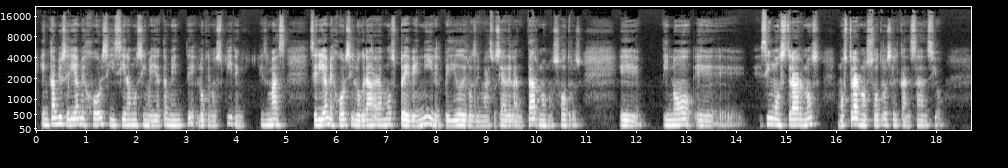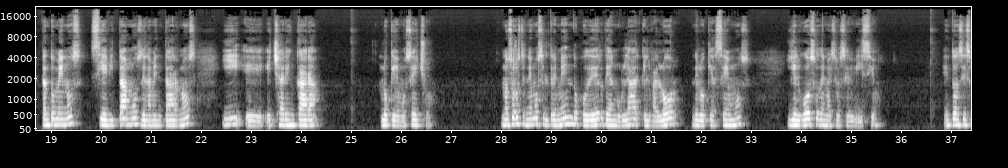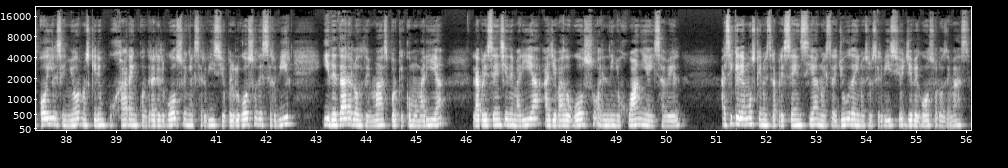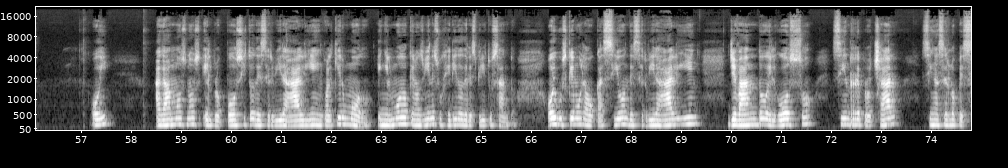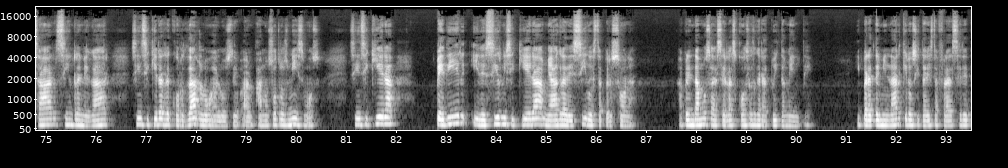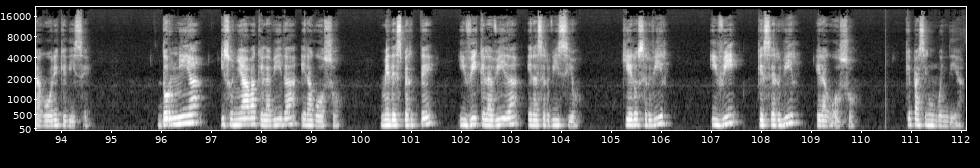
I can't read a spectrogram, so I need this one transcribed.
En cambio sería mejor si hiciéramos inmediatamente lo que nos piden. Es más, sería mejor si lográramos prevenir el pedido de los demás, o sea, adelantarnos nosotros eh, y no eh, sin mostrarnos, mostrar nosotros el cansancio tanto menos si evitamos de lamentarnos y eh, echar en cara lo que hemos hecho. Nosotros tenemos el tremendo poder de anular el valor de lo que hacemos y el gozo de nuestro servicio. Entonces hoy el Señor nos quiere empujar a encontrar el gozo en el servicio, pero el gozo de servir y de dar a los demás, porque como María, la presencia de María ha llevado gozo al niño Juan y a Isabel. Así queremos que nuestra presencia, nuestra ayuda y nuestro servicio lleve gozo a los demás. Hoy hagámonos el propósito de servir a alguien en cualquier modo, en el modo que nos viene sugerido del Espíritu Santo. Hoy busquemos la ocasión de servir a alguien llevando el gozo sin reprochar, sin hacerlo pesar, sin renegar, sin siquiera recordarlo a, los a, nosotros mismos, sin siquiera pedir y decir ni siquiera me ha agradecido esta persona. Aprendamos a hacer las cosas gratuitamente. Y para terminar quiero citar esta frase de Tagore que dice, Dormía y soñaba que la vida era gozo. Me desperté y vi que la vida era servicio. Quiero servir y vi que servir era gozo. Que pasen un buen día.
